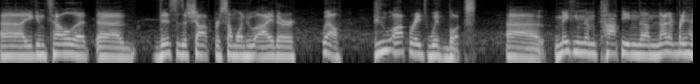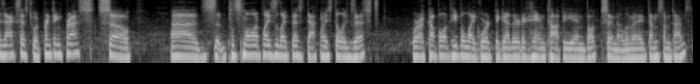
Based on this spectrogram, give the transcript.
Uh, you can tell that uh, this is a shop for someone who either, well, who operates with books, uh, making them, copying them. Not everybody has access to a printing press, so uh, smaller places like this definitely still exist, where a couple of people like work together to hand copy in books and illuminate them sometimes.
